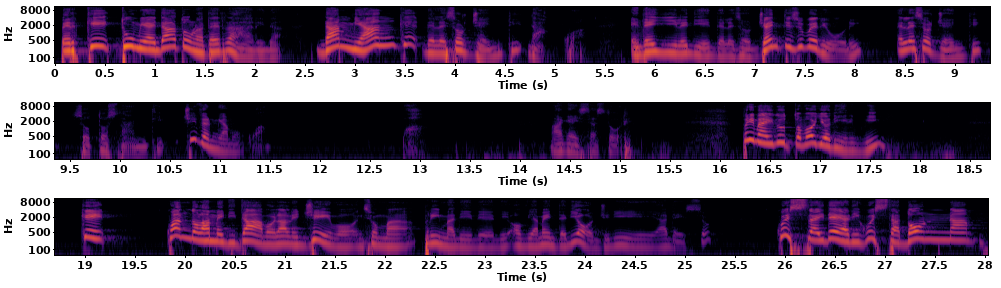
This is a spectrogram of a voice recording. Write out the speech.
perché tu mi hai dato una terra arida, dammi anche delle sorgenti d'acqua. Ed egli le diede le sorgenti superiori e le sorgenti sottostanti. Ci fermiamo qua. Bah. Ma che è questa storia? Prima di tutto voglio dirvi che quando la meditavo e la leggevo, insomma, prima di, di, di, ovviamente di oggi, di adesso, questa idea di questa donna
